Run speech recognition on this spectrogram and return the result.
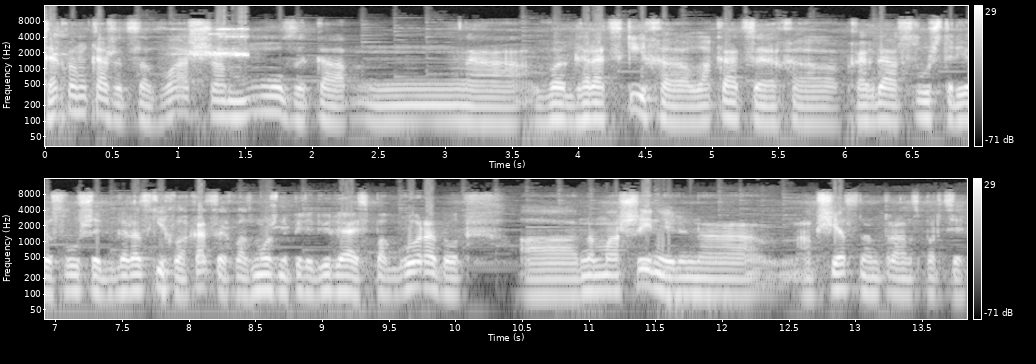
А, как вам кажется, ваша музыка в городских локациях, когда слушатель ее слушает в городских локациях, возможно, передвигаясь по городу на машине или на общественном транспорте,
